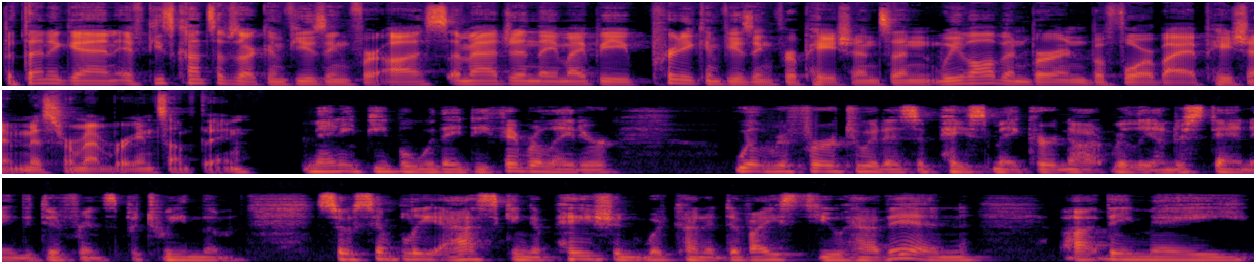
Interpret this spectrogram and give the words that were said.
But then again if these concepts are confusing for us imagine they might be pretty confusing for patients. And we've all been burned before by a patient misremembering something. Many people with a defibrillator will refer to it as a pacemaker, not really understanding the difference between them. So, simply asking a patient, What kind of device do you have in? Uh, they may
